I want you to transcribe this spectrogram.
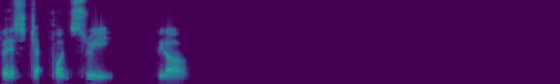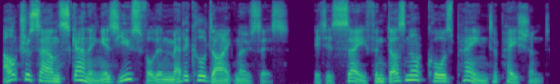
Finish checkpoint 3 below. Ultrasound scanning is useful in medical diagnosis. It is safe and does not cause pain to patient.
